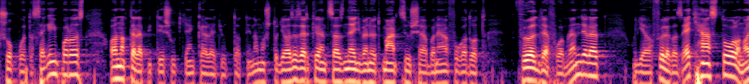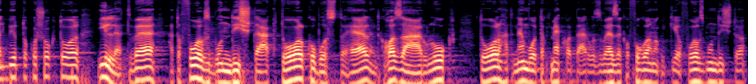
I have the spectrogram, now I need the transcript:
sok volt a szegény paraszt, annak telepítés útján kellett juttatni. Na most ugye az 1945 márciusában elfogadott földreform rendelet, ugye főleg az egyháztól, a nagybirtokosoktól, illetve hát a Volksbundistáktól kobozta el, a hazaárulóktól, hát nem voltak meghatározva ezek a fogalmak, hogy ki a Volksbundista,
